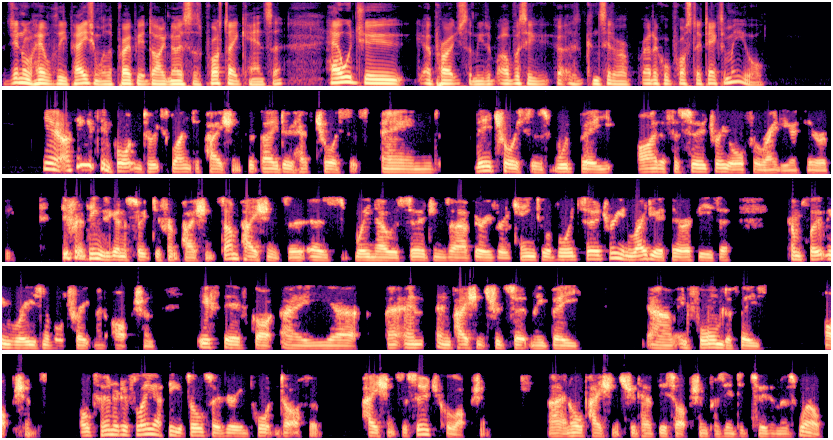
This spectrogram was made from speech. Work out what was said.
A general healthy patient with appropriate diagnosis of prostate cancer, how would you approach them? You'd obviously consider a radical prostatectomy or? Yeah, I think it's important to explain to patients that they do have choices, and their choices would be either for surgery or for radiotherapy. Different things are going to suit different patients. Some patients, as we know as surgeons, are very, very keen to avoid surgery, and radiotherapy is a completely reasonable treatment option if they've got a, uh, and, and patients should certainly be um, informed of these options. Alternatively, I think it's also very important to offer patients a surgical option uh, and all patients should have this option presented to them as well.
